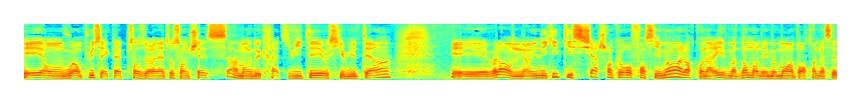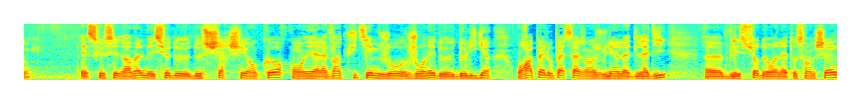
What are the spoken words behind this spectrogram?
Et on voit en plus avec l'absence de Renato Sanchez un manque de créativité aussi au milieu de terrain. Et voilà, on est une équipe qui se cherche encore offensivement alors qu'on arrive maintenant dans les moments importants de la saison. Est-ce que c'est normal, messieurs, de, se chercher encore quand on est à la 28e jour- journée de, Ligue 1 On rappelle au passage, hein, Julien l'a dit, euh, blessure de Renato Sanchez,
